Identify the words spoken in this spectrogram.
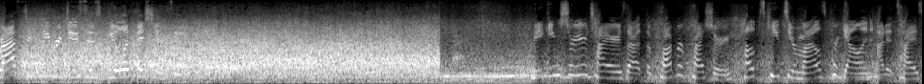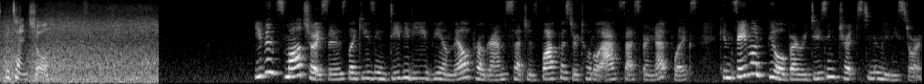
drastically reduces fuel efficiency. Making sure your tires are at the proper pressure helps keep your miles per gallon at its highest potential. Even small choices, like using DVD via mail programs such as Blockbuster Total Access or Netflix, can save on fuel by reducing trips to the movie store.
